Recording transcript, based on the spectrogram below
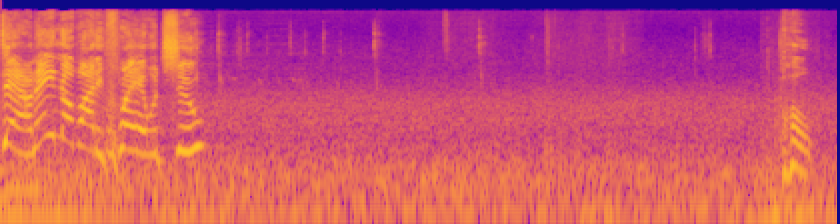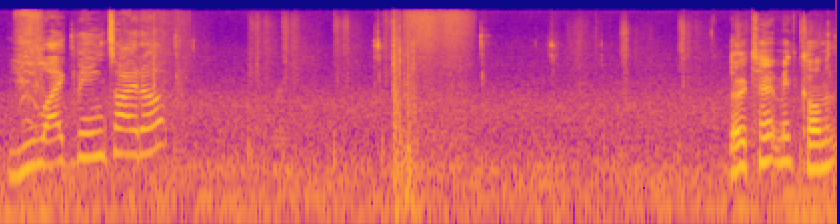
down! Ain't nobody playing with you! Oh, you like being tied up? Leute, mitkommen.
